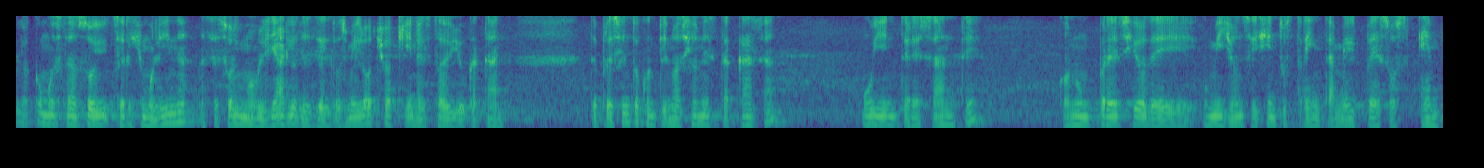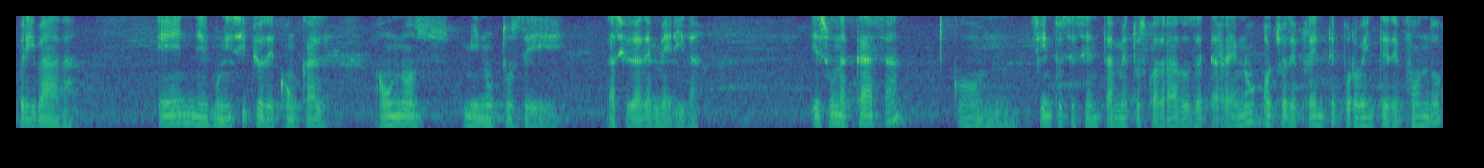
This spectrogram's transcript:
Hola, ¿cómo estás? Soy Sergio Molina, asesor inmobiliario desde el 2008 aquí en el estado de Yucatán. Te presento a continuación esta casa muy interesante con un precio de 1.630.000 pesos en privada en el municipio de Concal, a unos minutos de la ciudad de Mérida. Es una casa con 160 metros cuadrados de terreno, 8 de frente por 20 de fondo,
